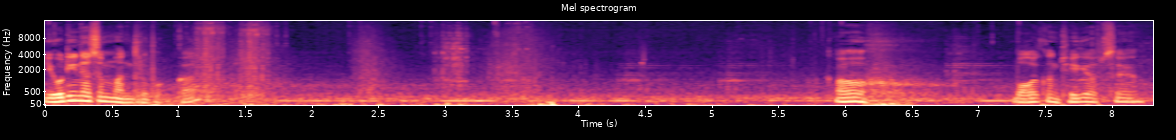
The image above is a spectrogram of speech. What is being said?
요리나 좀 만들어 볼까? 어우, 먹을 건 되게 없어요.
